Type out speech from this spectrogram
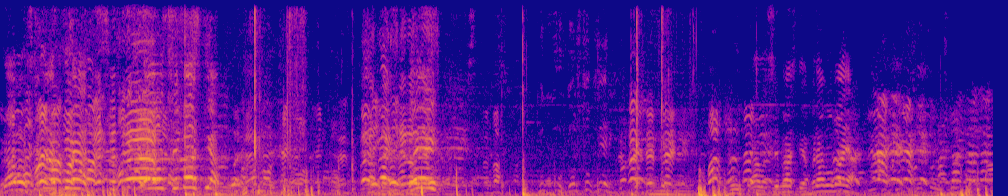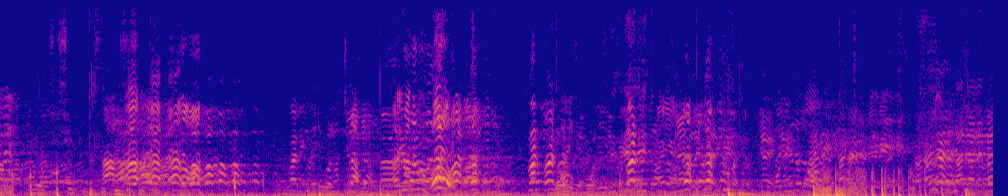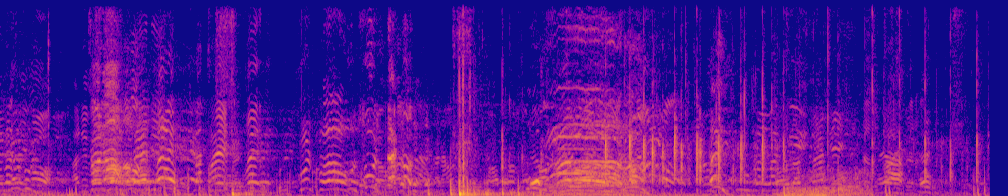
Bravo, Sebastian! Bravo, Sebastian! Hey! Don't. Bravo, Sebastian. Bravo, Maya.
